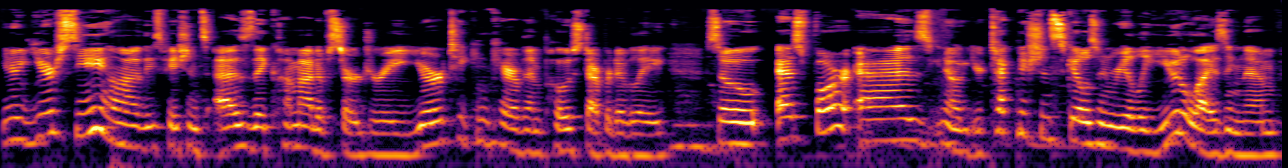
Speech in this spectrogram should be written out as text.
you know, you're seeing a lot of these patients as they come out of surgery. You're taking care of them post-operatively. Mm-hmm. So as far as you know, your technician skills and really utilizing them,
